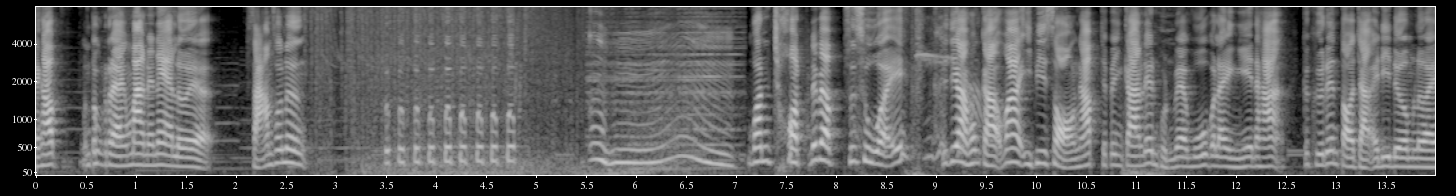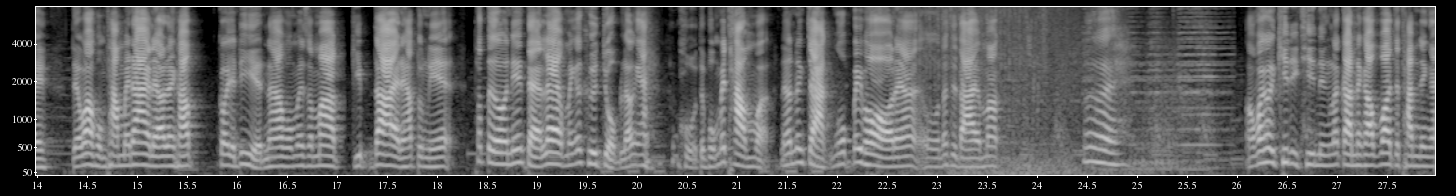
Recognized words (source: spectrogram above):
นะครับ มันต้องแรงมากแน่ๆเลยอะสามสองหนึ่ง ปึ๊บปึ๊บปึ๊บปึ๊บปึ๊บปึ๊บปึ๊บปึ๊บอือหือวันช็อตได้แบบสวยๆจริงๆผมกะว่า EP 2นะครับ จะเป็นการเล่นผลแวร์วูฟอะไรอย่างงี้นะฮะ ก็คือเล่นต่อจาก ID เดิมเลย แต่ว่าผมทำไม่ได้แล้วนะครับ ก็อย่างที่เห็นนะครับผมไม่สามารถกิฟได้นะครับ ตรงนี้ ถ้าเติมอันนี้แต่แรกมันก็คือจบแล้วไง โอ้โห แต่ผมไม่ทำอะเนื่องจากงบไม่พอนะฮะ โอ้ น่าเสียดายมาก เฮ้ย เอาไว้ค่อยคิดอีกทีนึงแล้วกันนะครับว่าจะทำยังไง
